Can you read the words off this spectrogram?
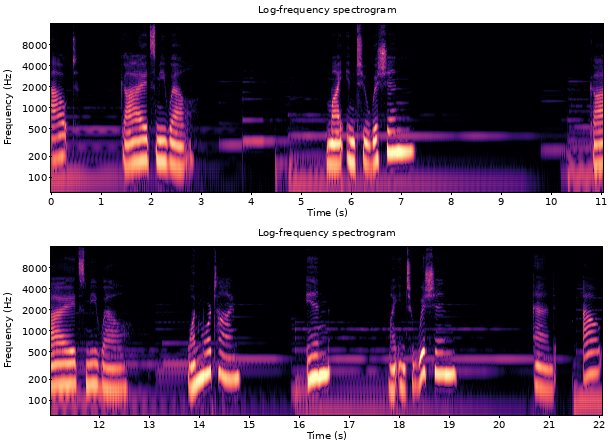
out guides me well. My intuition guides me well. One more time. In my intuition and out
